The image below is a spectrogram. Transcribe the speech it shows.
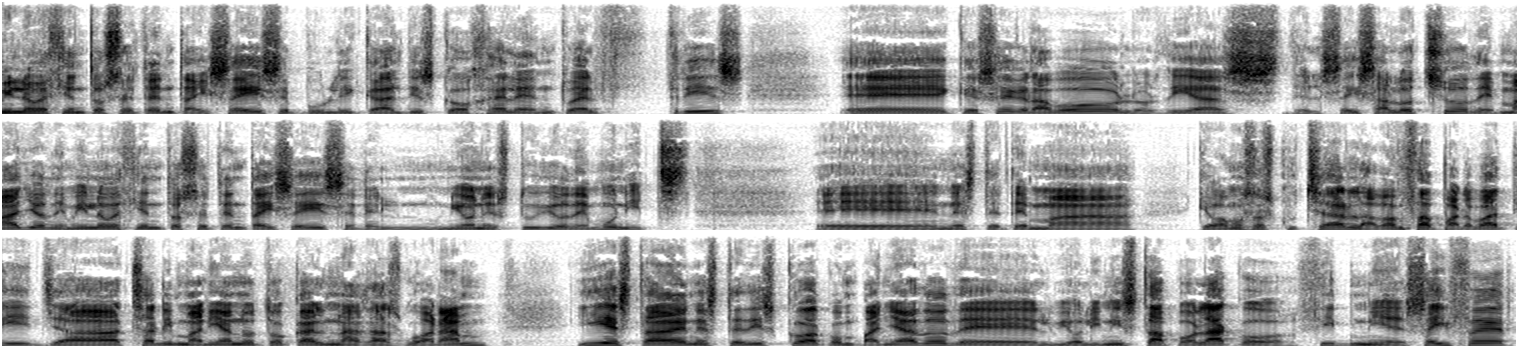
1976 se publica el disco Helen 12 Trees, eh, que se grabó los días del 6 al 8 de mayo de 1976 en el Unión Estudio de Múnich. Eh, en este tema que vamos a escuchar, la danza Parvati, ya Charlie Mariano toca el Nagaswaram y está en este disco acompañado del violinista polaco Zbigniew Seifer,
